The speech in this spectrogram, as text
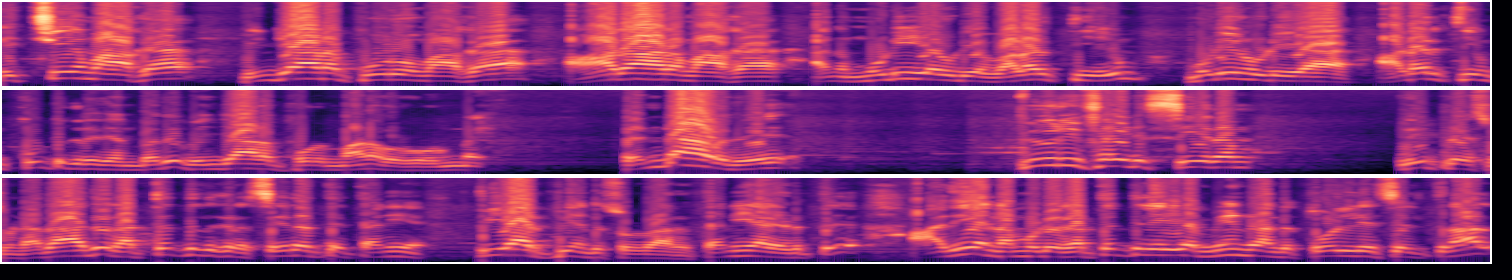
நிச்சயமாக விஞ்ஞான பூர்வமாக ஆதாரமாக அந்த முடியுடைய வளர்ச்சியையும் முடியினுடைய அடர்த்தியும் கூட்டுகிறது என்பது விஞ்ஞான பூர்வமான ஒரு உண்மை. ரெண்டாவது பியூரிஃபைடு சீரம் ரீப்ளேஸ்மெண்ட் அதாவது ரத்தத்தில் இருக்கிற சீரத்தை தனியே பிஆர்பி என்று சொல்வார்கள். தனியாக எடுத்து அதையே நம்முடைய ரத்தத்திலேயே மீண்டும் அந்த தோலிலே செலுத்தினால்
